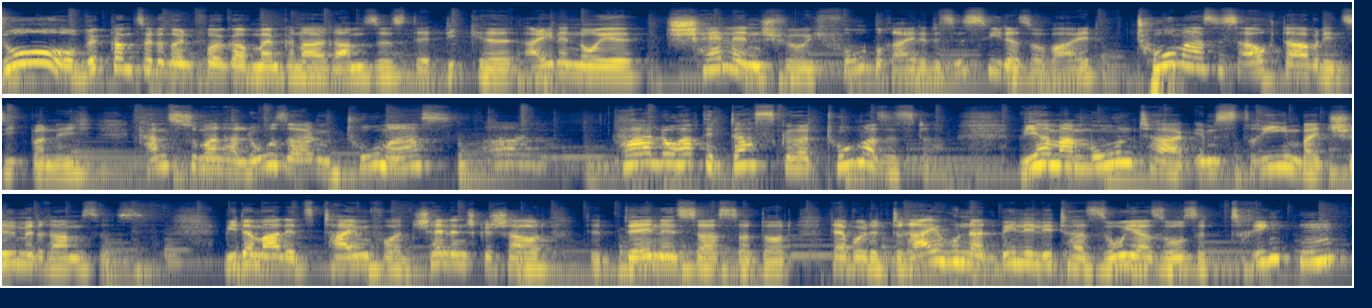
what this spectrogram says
So, willkommen zu einer neuen Folge auf meinem Kanal Ramses der Dicke. Eine neue Challenge für euch vorbereitet. Es ist wieder soweit. Thomas ist auch da, aber den sieht man nicht. Kannst du mal Hallo sagen, Thomas? hallo. Hallo, habt ihr das gehört? Thomas ist da. Wir haben am Montag im Stream bei Chill mit Ramses wieder mal It's Time for a Challenge geschaut. Der Dennis saß da dort. Der wollte 300 Milliliter Sojasauce trinken.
